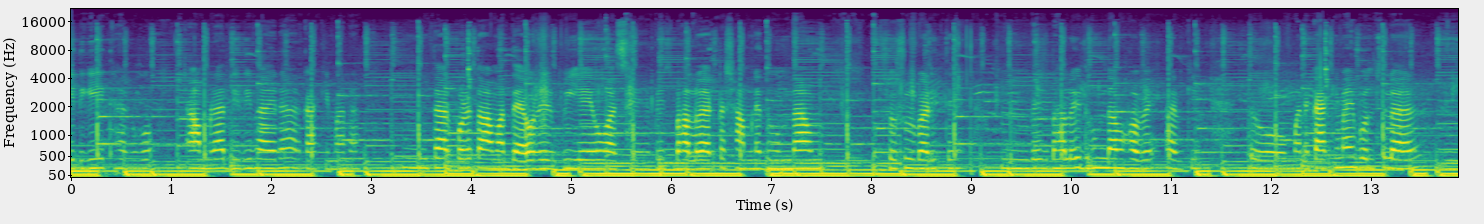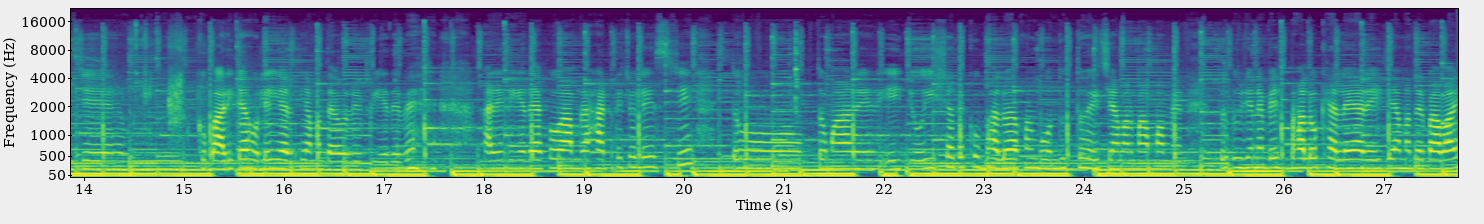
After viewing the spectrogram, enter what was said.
এদিকেই থাকব, আমরা দিদিভাইরা আর কাকিমারা। তারপরে তো আমার দেওরের বিয়েও আছে, বেশ ভালো একটা সামনে ধুমধাম শ্বশুর বাড়িতে বেশ ভালোই ধুমধাম হবে আর কি। তো মানে কাকিমাই বলছিল আর যে বাড়িটা হলেই আর কি আমার দেওরের বিয়ে দেবে। আর এদিকে দেখো আমরা হাঁটতে চলে এসেছি। তো তোমার এই জয়ীর সাথে খুব ভালো এখন বন্ধুত্ব হয়েছে আমার মামামের। তো দুজনে বেশ ভালো খেলে। আর এই যে আমাদের বাবাই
